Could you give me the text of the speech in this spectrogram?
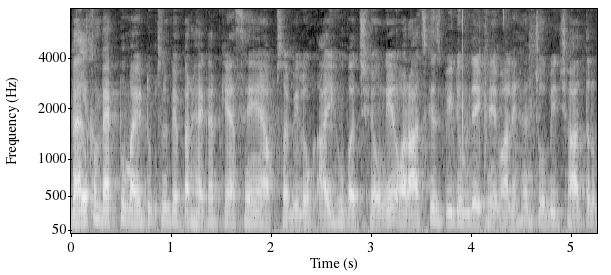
Welcome back to my tube channel paper hacker कैसे हैं आप सभी लोग? आई होप अच्छे होंगे और आज के इस वीडियो में देखने वाले हैं जो भी छात्र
